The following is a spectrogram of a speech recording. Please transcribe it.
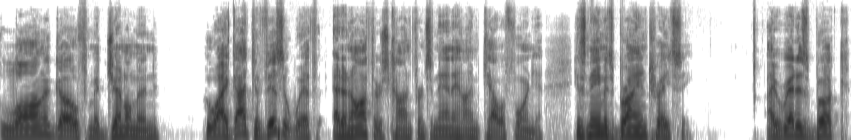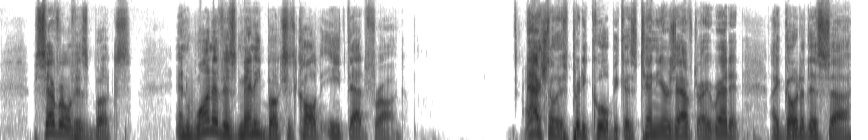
long ago from a gentleman who I got to visit with at an authors conference in Anaheim, California. His name is Brian Tracy. I read his book, several of his books, and one of his many books is called Eat That Frog. Actually, it was pretty cool because 10 years after I read it, I go to this uh,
